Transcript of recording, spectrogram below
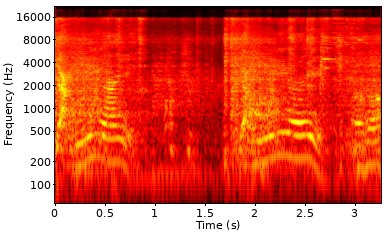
อย่างนี้ไง อย่างนี้ไงนะฮะ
